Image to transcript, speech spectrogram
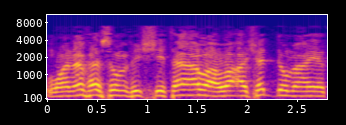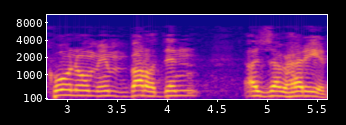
ونفس في الشتاء وهو أشد ما يكون من برد الزمهرير.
